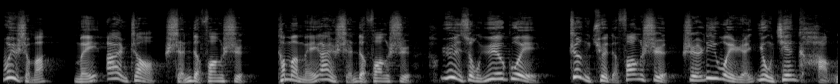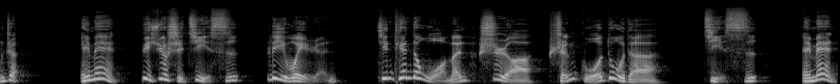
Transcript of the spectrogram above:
为什么没按照神的方式？他们没按神的方式运送约柜。正确的方式是立位人用肩扛着。Amen。必须是祭司立位人。今天的我们是啊神国度的祭司。Amen。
